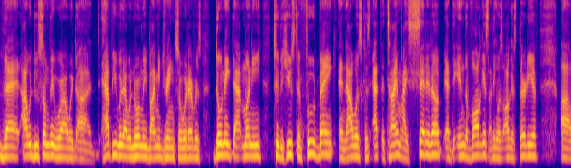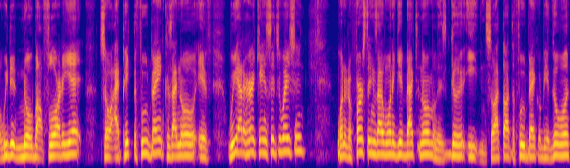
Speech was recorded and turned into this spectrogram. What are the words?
that I would do something where I would uh, have people that would normally buy me drinks or whatever, donate that money to the Houston Food Bank. And that was because at the time I set it up at the end of August, I think it was August 30th. Uh, we didn't know about Florida yet. So I picked the food bank because I know if we had a hurricane situation, one of the first things I want to get back to normal is good eating. So I thought the food bank would be a good one.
